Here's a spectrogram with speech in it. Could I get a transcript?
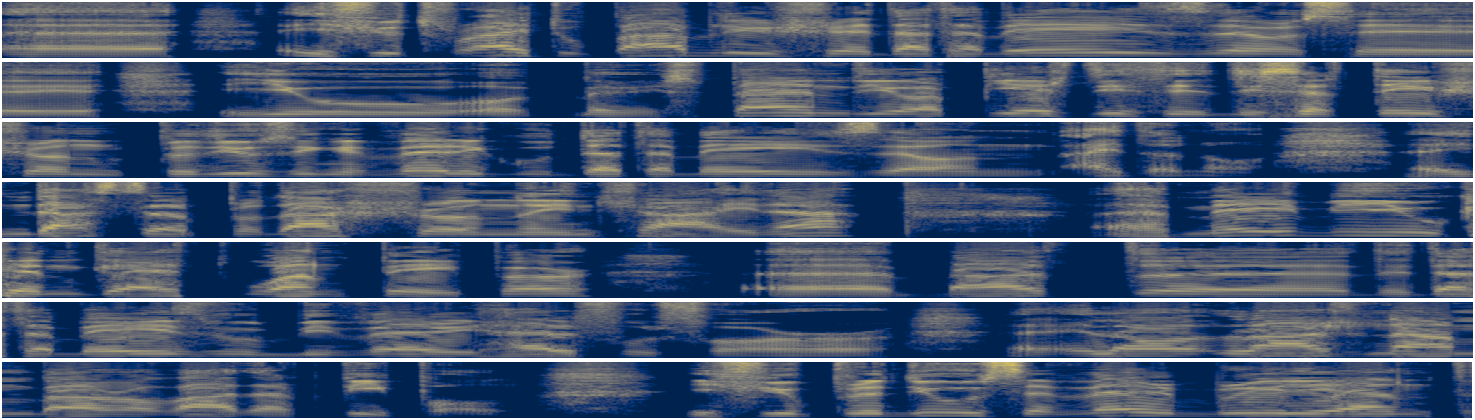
uh, if you try to publish a database or say you or maybe spend your PhD dissertation producing a very good database on, I don't know, industrial production in China, uh, maybe you can get one paper, uh, but uh, the database will be very helpful for a lo- large number of other people. If you produce a very brilliant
